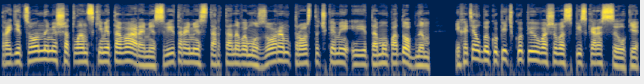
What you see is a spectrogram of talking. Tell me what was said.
«Традиционными шотландскими товарами, свитерами с тартановым узором, тросточками и тому подобным. И хотел бы купить копию вашего списка рассылки».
